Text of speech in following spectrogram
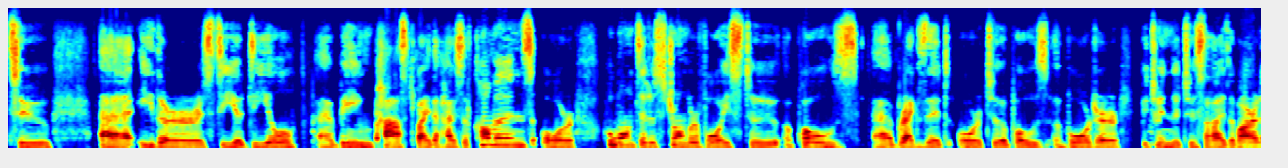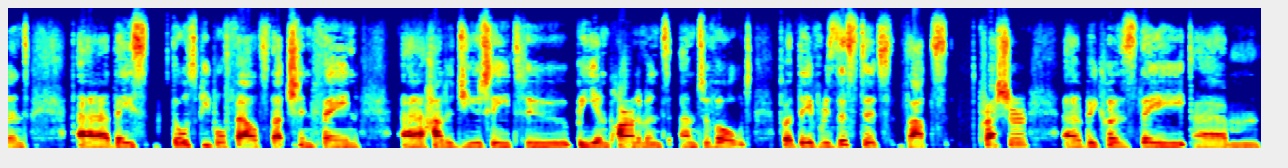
to uh, either see a deal uh, being passed by the House of Commons or who wanted a stronger voice to oppose Brexit or to oppose a border between the two sides of Ireland. they, those people felt that Sinn Féin had a duty to be in Parliament and to vote, but they've resisted that pressure uh, because they um,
